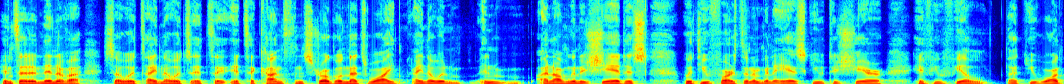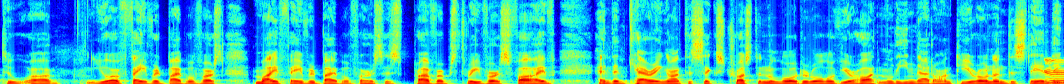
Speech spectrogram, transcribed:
instead of Nineveh. So it's I know it's it's a it's a constant struggle, and that's why I know in in and I'm going to share this with you first, and I'm going to ask you to share if you feel that you want to uh, your favorite Bible verse. My favorite Bible verse is Proverbs three verse five, and then carrying on to six. Trust in the Lord with all of your heart, and lean not onto your own understanding.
